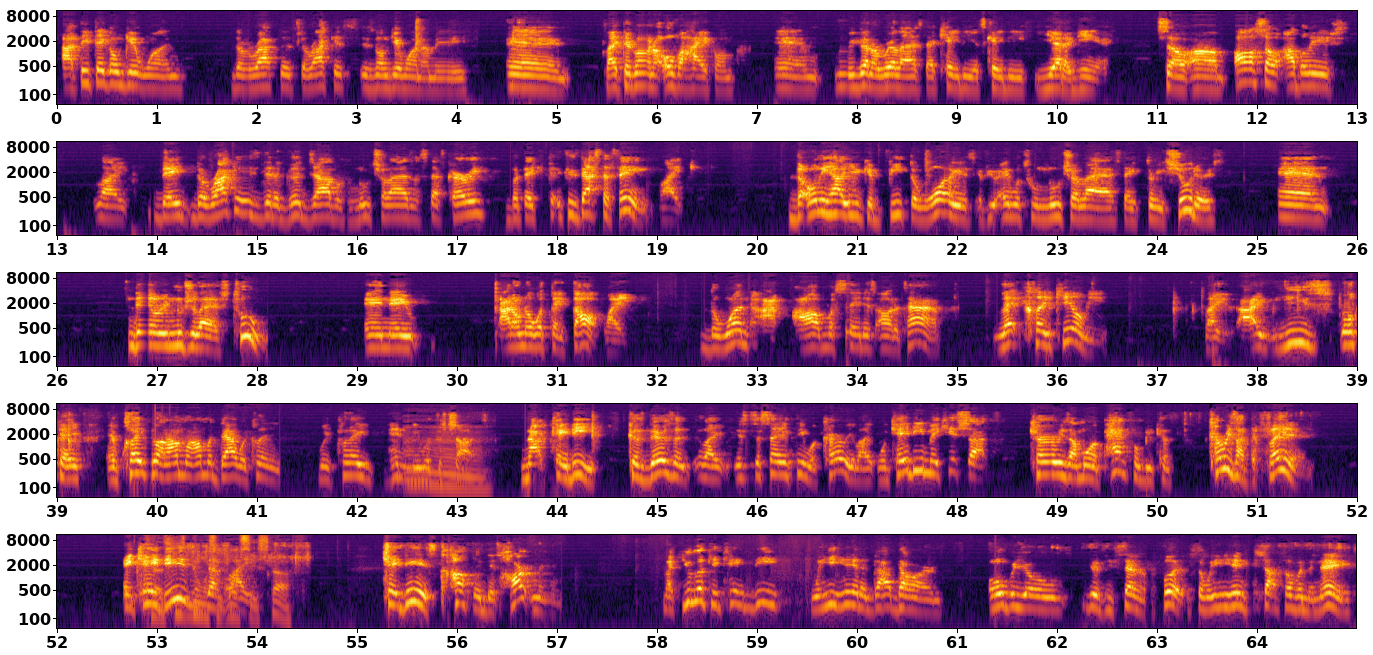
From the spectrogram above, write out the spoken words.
I think they're gonna get one. The Rockets, the Rockets is gonna get one. I mean, and like they're gonna overhype them, and we're gonna realize that KD is KD yet again. So um, also, I believe like they the Rockets did a good job of neutralizing Steph Curry, but they because that's the thing. Like the only how you could beat the Warriors if you're able to neutralize their three shooters, and they only neutralized two, and they I don't know what they thought. Like the one I, I'm gonna say this all the time. Let Klay kill me. Like I, he's okay. If Klay, I'm, I'm gonna die with Klay. With Klay hitting me with the shots, not KD. Because there's a like, it's the same thing with Curry. Like when KD make his shots, Curry's are more impactful because Curry's are deflating, and KD's is just like stuff. KD is tough and disheartening. Like you look at KD when he hit a goddamn over your because he's seven foot. So when he hit shots over the net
